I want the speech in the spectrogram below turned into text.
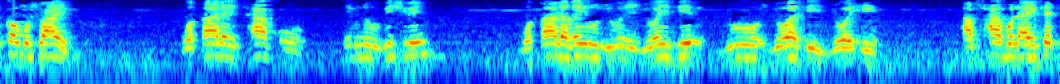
قوم شعيب وقال إسحاق ابن بشر وقال غير جويثر جواسي جوئير أصحاب الأيكة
